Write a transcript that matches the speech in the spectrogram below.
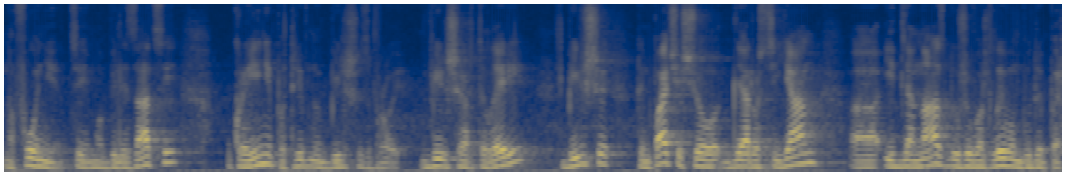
на фоні цієї мобілізації Україні потрібно більше зброї, більше артилерії, більше. Тим паче, що для росіян е, і для нас дуже важливим буде 1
